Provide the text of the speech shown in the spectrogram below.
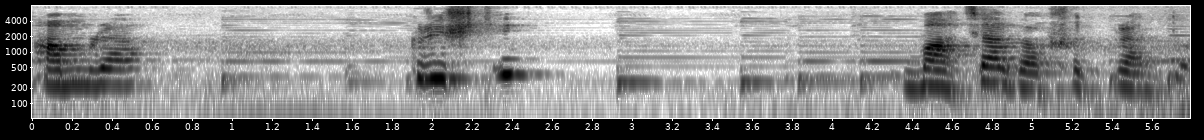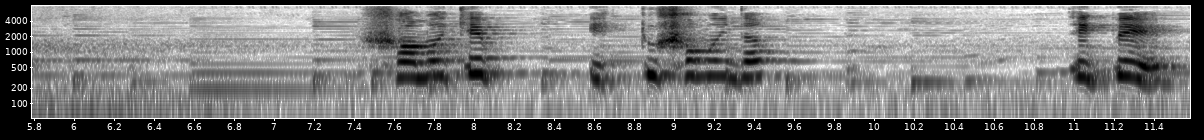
আমরা কৃষ্টি বাঁচার রসদ প্রান্ত। সময়কে একটু সময় দাও। দেখবে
